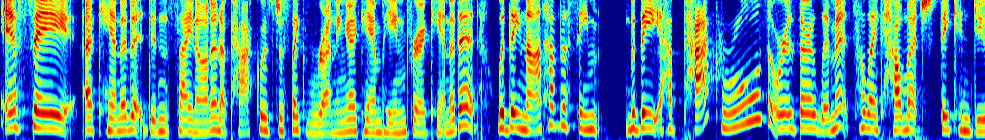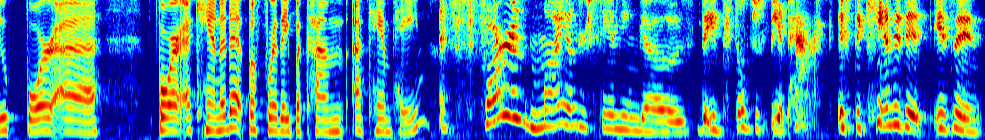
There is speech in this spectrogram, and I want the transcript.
If, say, a candidate didn't sign on and a PAC was just like running a campaign for a candidate, would they not have the same? Would they have PAC rules, or is there a limit to like how much they can do for a for a candidate before they become a campaign? As far as my understanding goes, they'd still just be a PAC. If the candidate isn't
